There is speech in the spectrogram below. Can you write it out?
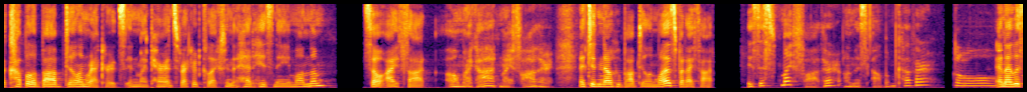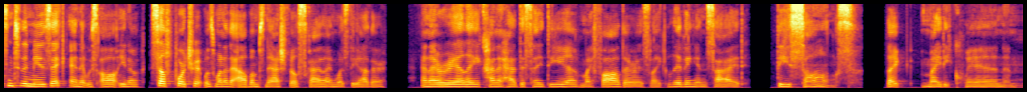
a couple of Bob Dylan records in my parents' record collection that had his name on them. So I thought, oh my God, my father. I didn't know who Bob Dylan was, but I thought, is this my father on this album cover? Oh. And I listened to the music, and it was all, you know, Self Portrait was one of the albums, Nashville Skyline was the other. And I really kind of had this idea of my father as like living inside these songs, like Mighty Quinn and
